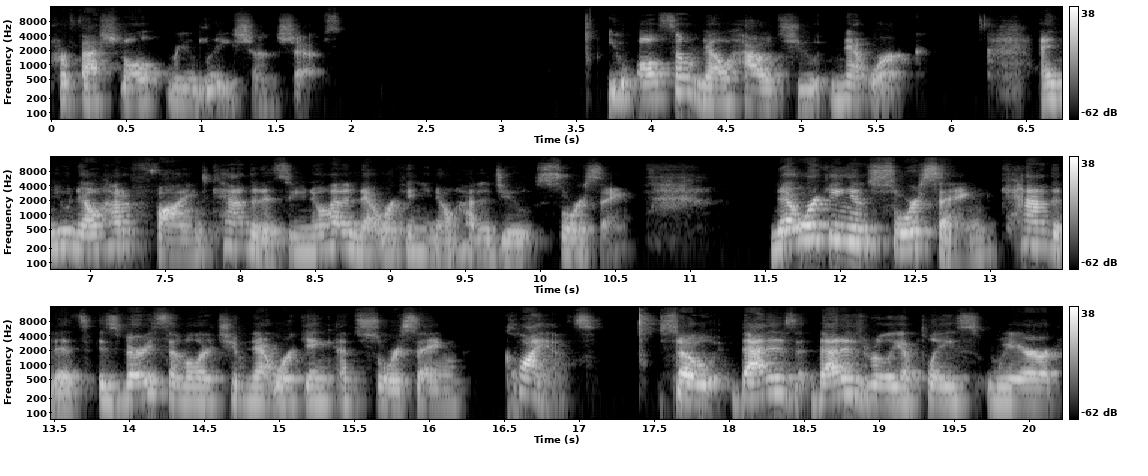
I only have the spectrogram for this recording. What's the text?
professional relationships. You also know how to network and you know how to find candidates. So you know how to network and you know how to do sourcing. Networking and sourcing candidates is very similar to networking and sourcing clients. So that is that is really a place where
